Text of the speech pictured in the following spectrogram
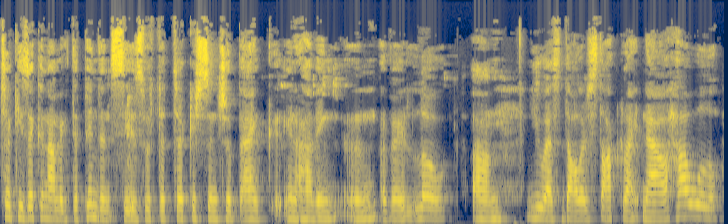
Turkey's economic dependencies, with the Turkish central bank, you know, having um, a very low um, U.S. dollar stock right now, how will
